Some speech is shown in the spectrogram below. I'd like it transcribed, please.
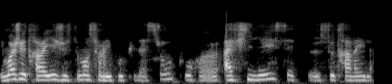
Et moi je vais travailler justement sur les populations pour affiner cette, ce travail-là.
